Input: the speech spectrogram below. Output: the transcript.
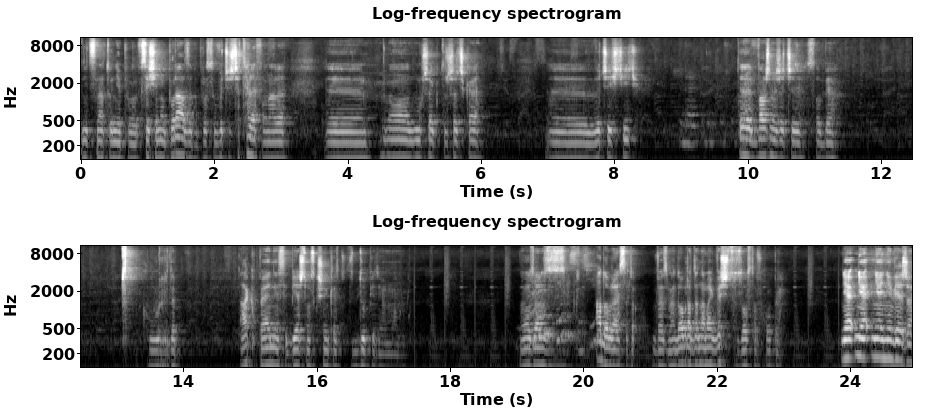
nic na to nie po, w sensie no poradzę, po prostu wyczyszczę telefon, ale yy, no muszę troszeczkę yy, wyczyścić te ważne rzeczy sobie kurde tak, peny sobie bierz tą skrzynkę w dupie ją mam no zaraz a dobra, ja sobie to wezmę. Dobra, Danamek, weź to zostaw, chłopie. Nie, nie, nie, nie wierzę.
